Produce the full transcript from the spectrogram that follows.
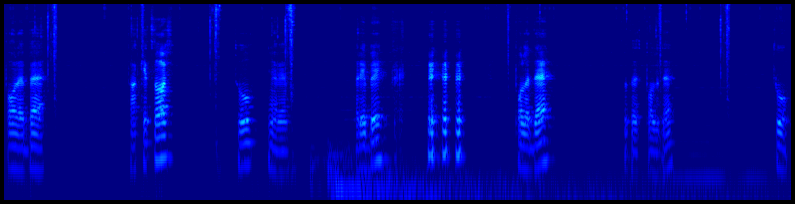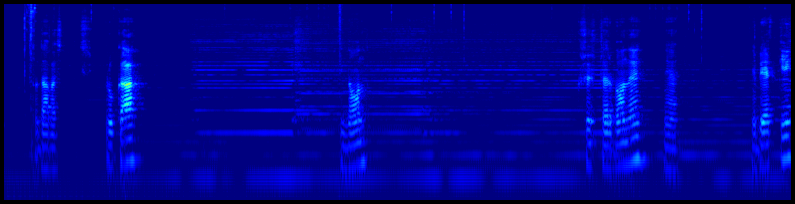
Pole B. Takie coś. Tu, nie wiem. Ryby. pole D. Co to jest pole D? Tu. To dawać kruka. Non. Krzyż czerwony? Nie. Niebieski?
